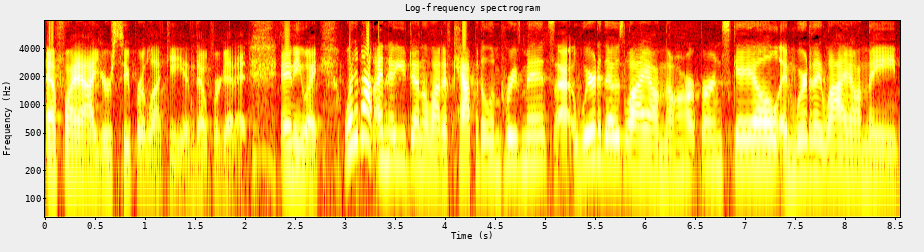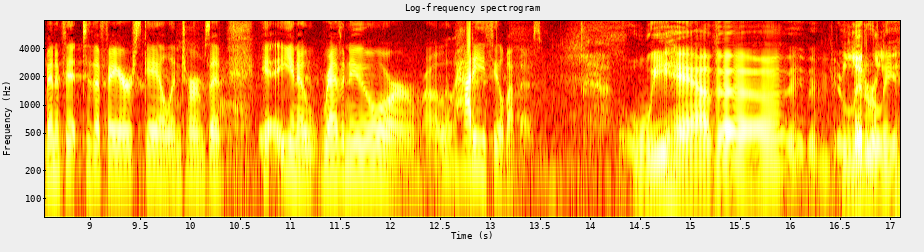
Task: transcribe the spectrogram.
FYI, you're super lucky, and don't forget it. Anyway, what about, I know you've done a lot of capital improvements. Uh, where do those lie on the heartburn scale, and where do they lie on the benefit to the fair scale in terms of, you know, revenue, or uh, how do you feel about those? We have uh, literally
